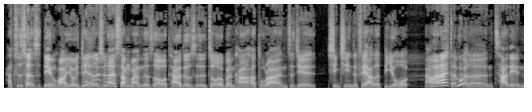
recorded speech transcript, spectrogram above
他自称是电话，有一天在上班的时候，他就是周友跟他，他突然之间心情就非常的低落。然后整个人差点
